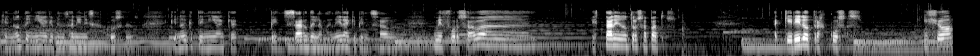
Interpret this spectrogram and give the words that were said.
que no tenía que pensar en esas cosas, que no tenía que pensar de la manera que pensaba. Me forzaba a estar en otros zapatos, a querer otras cosas. Y yo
